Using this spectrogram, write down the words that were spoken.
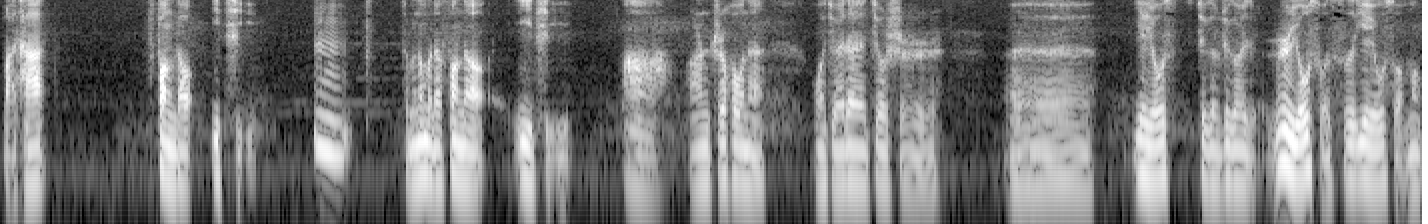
把它放到一起？嗯。怎么能把它放到一起？啊？完了之后呢，我觉得就是，呃，夜有这个这个日有所思，夜有所梦，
